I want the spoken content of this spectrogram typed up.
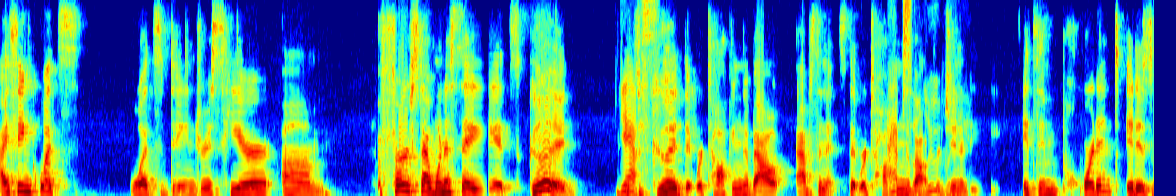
I think what's what's dangerous here um first I want to say it's good Yes. It's good that we're talking about abstinence, that we're talking about virginity. It's important. It is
